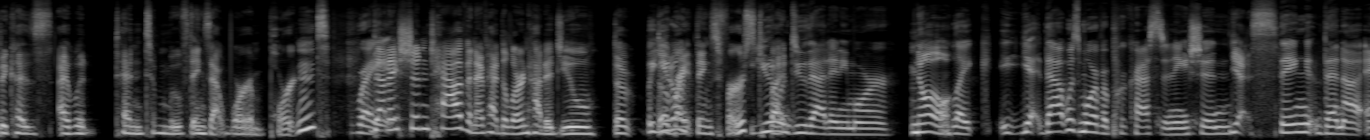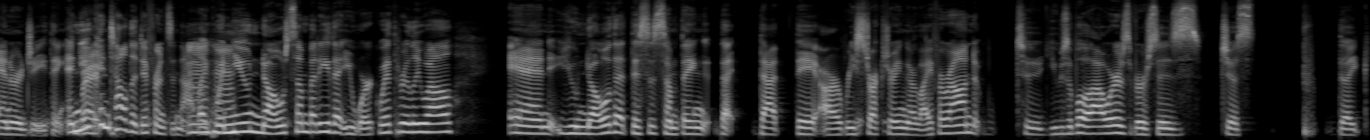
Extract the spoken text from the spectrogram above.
because I would tend to move things that were important Right. that I shouldn't have. And I've had to learn how to do the, But the you don't- right things first. you but don't do that anymore. no. Like, yeah, that was more of a procrastination yes. thing than a energy thing. And you Right. can tell the difference in that. Like when Mhm. you know somebody that you work with really well and you know that this is something that that they are restructuring their life around to usable hours versus just like,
